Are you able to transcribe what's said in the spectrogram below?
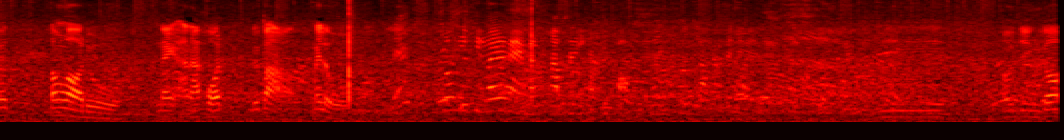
ก็ต้องรอดูในอนาคตหรือเปล่าไม่รู้ ช่วงนี้คิดว่ายังไงมันความสนิทกับพี่ป๋องเพิ่มขึ้นแล้วมันเป็นยังไงอืมเอาจริงก็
